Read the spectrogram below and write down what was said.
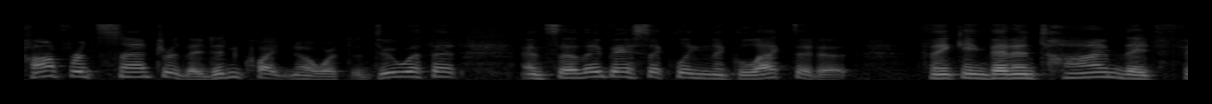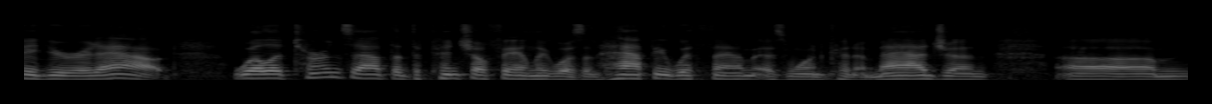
conference center. They didn't quite know what to do with it, and so they basically neglected it, thinking that in time they'd figure it out. Well, it turns out that the Pinchot family wasn't happy with them, as one can imagine. Um,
